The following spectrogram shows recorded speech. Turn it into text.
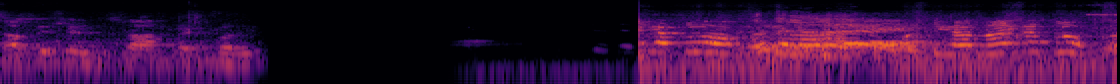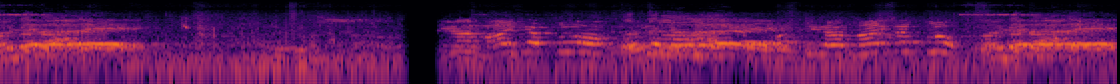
సఫిషియెంట్ స్టాక్ పెట్టుకోండి నాయకత్వం. నాయకత్వం. నాయకత్వం.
